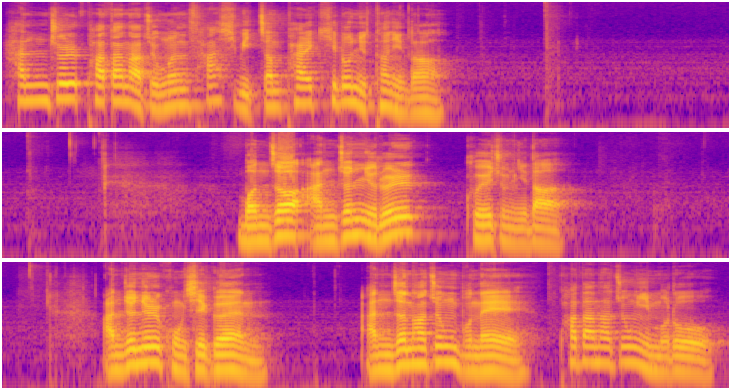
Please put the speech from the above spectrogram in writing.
한 줄 파단 하중은 42.8kN이다. 먼저 안전율을 구해줍니다. 안전율 공식은 안전하중분의 파단하중이므로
